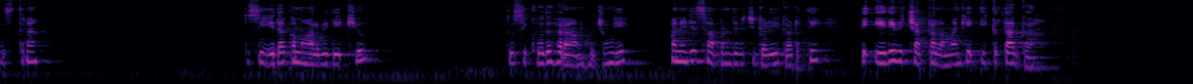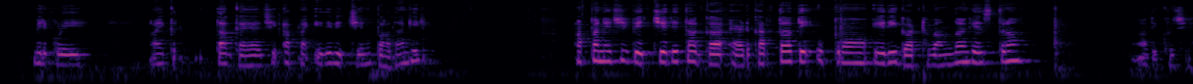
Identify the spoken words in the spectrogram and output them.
ਇਸ ਤਰ੍ਹਾਂ। ਤੁਸੀਂ ਇਹਦਾ ਕਮਾਲ ਵੀ ਦੇਖਿਓ। ਤੁਸੀਂ ਖੁਦ ਹੈਰਾਨ ਹੋ ਜਾਓਗੇ। ਆਪਾਂ ਨੇ ਜੇ ਸਾਬਣ ਦੇ ਵਿੱਚ ਗਲੀ ਕੱਢਤੀ ਤੇ ਇਹਦੇ ਵਿੱਚ ਆਪਾਂ ਲਵਾਂਗੇ ਇੱਕ ਧਾਗਾ। ਮੇਰੇ ਕੋਲੇ ਆ ਇੱਕ ਧਾਗਾ ਹੈ ਜੀ, ਆਪਾਂ ਇਹਦੇ ਵਿੱਚ ਇਹਨੂੰ ਪਾ ਦਾਂਗੇ। ਆਪਾਂ ਨੇ ਜੀ ਵਿੱਚ ਇਹਦੇ ਧਾਗਾ ਐਡ ਕਰਤਾ ਤੇ ਉੱਪਰੋਂ ਇਹਦੀ ਗੱਠ ਬੰਨ੍ਹ ਇਸ ਤਰ੍ਹਾਂ। ਆ ਦੇਖੋ ਜੀ।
